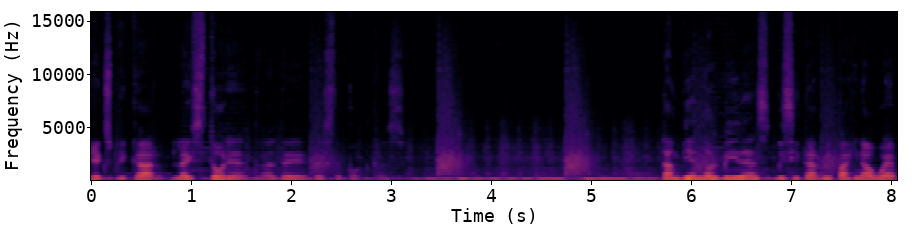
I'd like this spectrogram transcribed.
y explicar la historia detrás de, este podcast. También no olvides visitar mi página web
